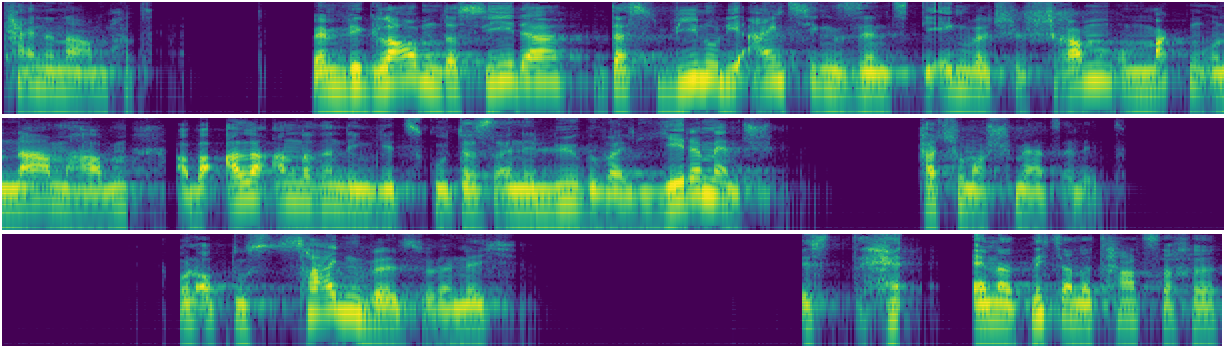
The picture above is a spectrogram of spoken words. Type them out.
keine Narben hat. Wenn wir glauben, dass jeder, dass wir nur die Einzigen sind, die irgendwelche Schrammen und Macken und Namen haben, aber alle anderen, denen geht's gut, das ist eine Lüge, weil jeder Mensch hat schon mal Schmerz erlebt. Und ob du es zeigen willst oder nicht, ist, ändert nichts an der Tatsache,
